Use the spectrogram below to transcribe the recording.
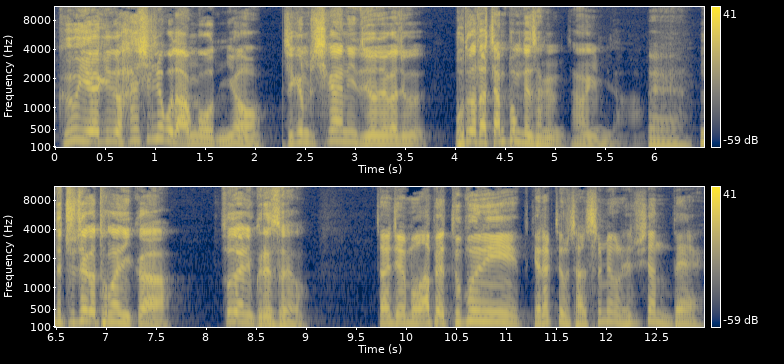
그 이야기도 하시려고 나온 거거든요. 지금 시간이 늦어져가지고 모두가 다 짬뽕된 상, 상황입니다. 네. 근데 주제가 통하니까 소장님 그랬어요. 자, 이제 뭐 앞에 두 분이 개략적으로 잘 설명을 해주셨는데,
